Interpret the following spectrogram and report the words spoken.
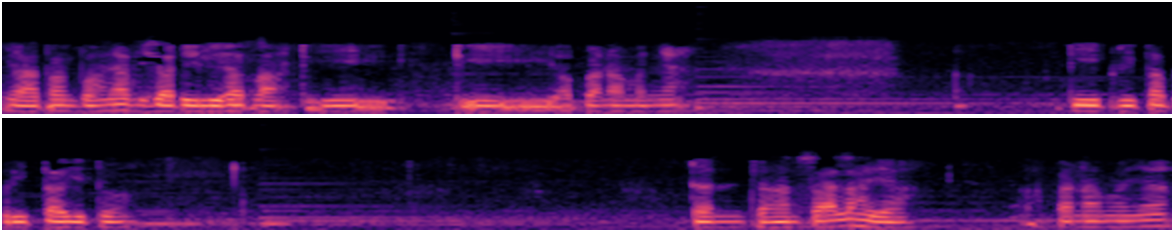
ya contohnya bisa dilihat lah di di apa namanya di berita-berita gitu. Dan jangan salah ya apa namanya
